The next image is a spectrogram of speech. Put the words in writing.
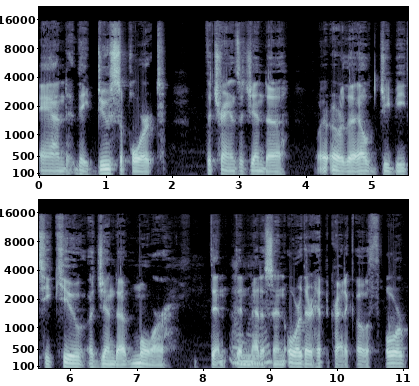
and they do support the trans agenda or, or the LGBTQ agenda more than mm-hmm. than medicine or their Hippocratic oath or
